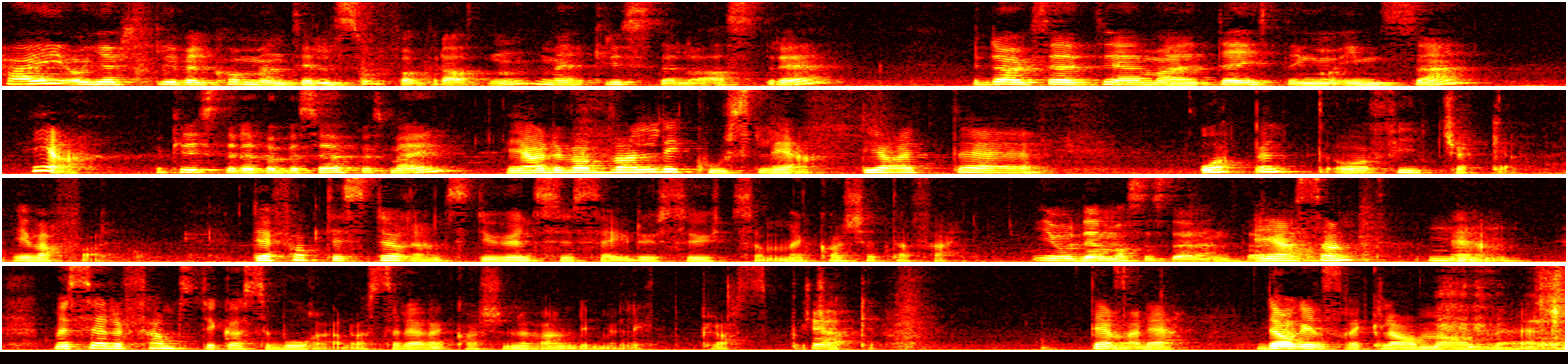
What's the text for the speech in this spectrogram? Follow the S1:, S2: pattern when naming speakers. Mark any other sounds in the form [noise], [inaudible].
S1: Hei og hjertelig velkommen til Sofapraten med Kristel og Astrid. I dag så er temaet dating og ymse.
S2: Ja.
S1: Og Kristel er på besøk hos meg.
S2: ja, det var veldig koselig. Ja. De har et eh, åpent og fint kjøkken, i hvert fall. Det er faktisk større enn stuen, syns jeg du ser ut som, men kanskje jeg tar feil.
S1: Jo, det er masse større enn stuen.
S2: Ja, sant?
S1: Mm.
S2: Ja. Men så er det fem stykker som bor her, da, så det er kanskje nødvendig med litt plass på
S1: Ja.
S2: kjøkkenet. Det var det. Dagens reklame av eh,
